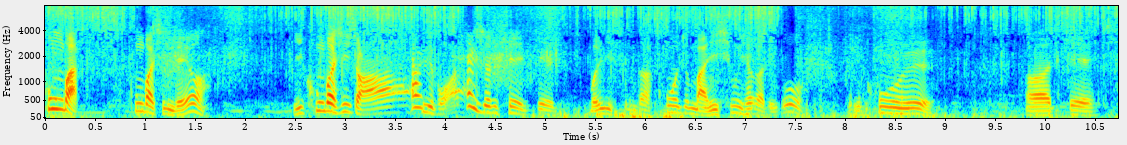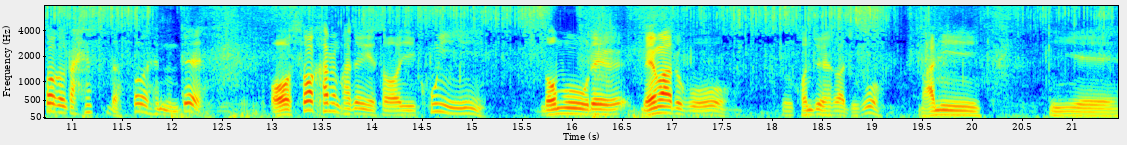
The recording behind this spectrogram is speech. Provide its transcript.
콩밭. 콩밭인데요. 이 콩밭이 저기 멀리 이렇게 멀리 있습니다. 콩을 좀 많이 심으셔가지고 이 콩을 어, 이렇게 수확을 다 했습니다. 수확을 했는데, 어, 수확하는 과정에서 이 콩이 너무 오래 메마르고 그 건조해가지고 많이 이게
